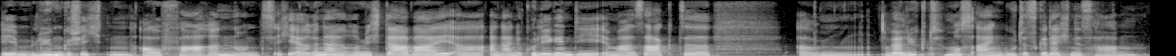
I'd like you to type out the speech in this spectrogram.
eben Lügengeschichten auffahren. Und ich erinnere mich dabei äh, an eine Kollegin, die immer sagte, ähm, wer lügt, muss ein gutes Gedächtnis haben.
